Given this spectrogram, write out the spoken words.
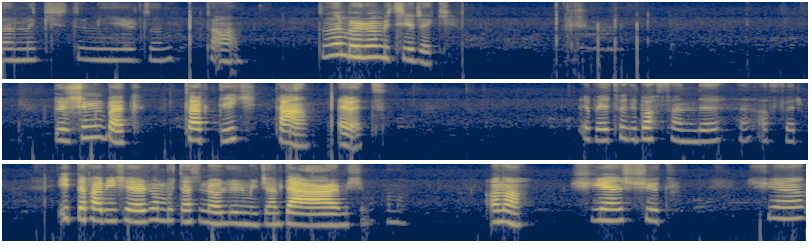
Ölmek istemiyordum. Tamam. Sanırım bölümü bitirecek. Dur şimdi bak. Taktik. Tamam. Evet. Evet hadi bas sen de. Heh, aferin. İlk defa bir işe yaradım. Bu seni öldürmeyeceğim dermişim. Ana. Ana. An şık. Şu an,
